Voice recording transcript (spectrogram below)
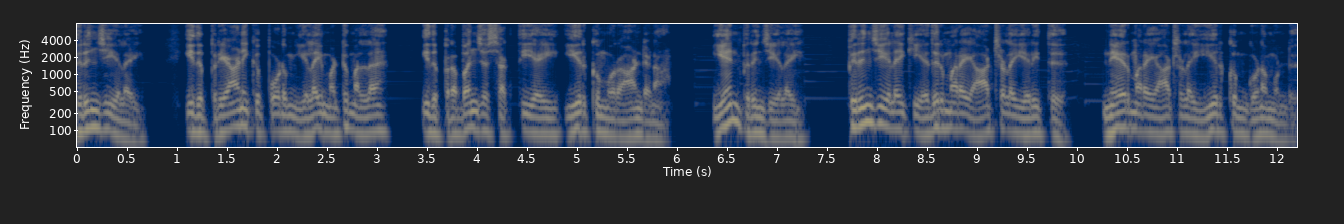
பிரிஞ்சி இலை. இது பிரியாணிக்கு போடும் இலை மட்டுமல்ல இது பிரபஞ்ச சக்தியை ஈர்க்கும் ஒரு ஆண்டனா. ஏன் பிரிஞ்சி இலை? பிரிஞ்சி இலைக்கு எதிர்மறை ஆற்றலை எரித்து நேர்மறை ஆற்றலை ஈர்க்கும் குணம் உண்டு.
